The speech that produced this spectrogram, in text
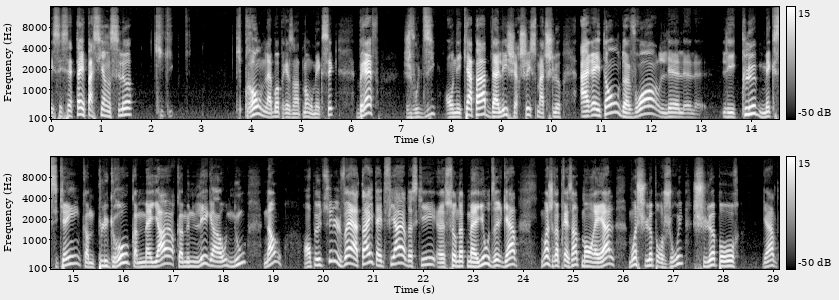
Et c'est cette impatience-là qui prône là-bas présentement au Mexique. Bref, je vous le dis, on est capable d'aller chercher ce match-là. Arrêtons de voir le, les clubs mexicains comme plus gros, comme meilleurs, comme une ligue en haut de nous. Non. On peut-tu lever la tête, être fier de ce qui est euh, sur notre maillot, dire, regarde, moi je représente Montréal, moi je suis là pour jouer, je suis là pour. Regarde,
